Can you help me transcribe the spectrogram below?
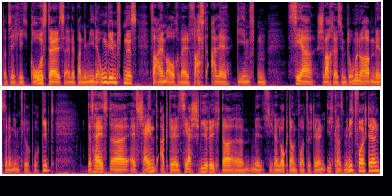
tatsächlich großteils eine Pandemie der Ungeimpften ist. Vor allem auch, weil fast alle Geimpften sehr schwache Symptome nur haben, wenn es dann einen Impfdurchbruch gibt. Das heißt, äh, es scheint aktuell sehr schwierig, da äh, sich einen Lockdown vorzustellen. Ich kann es mir nicht vorstellen.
